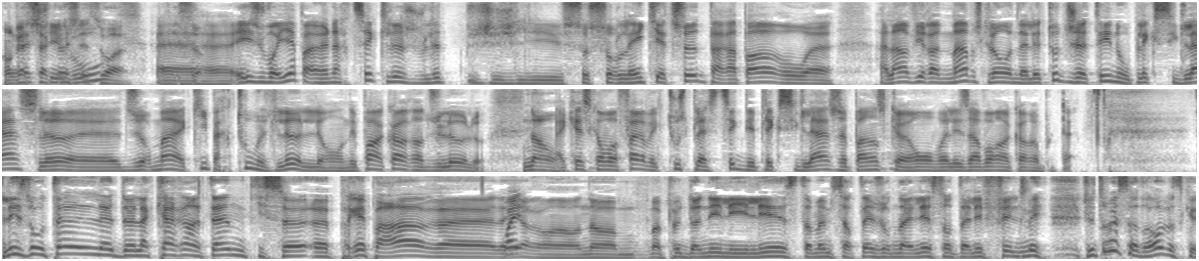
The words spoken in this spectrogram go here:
on reste chacun chez vous. soi. C'est ça. Euh, et je voyais un article, là, je voulais, je, je sur, l'inquiétude par rapport au, euh, à l'environnement, parce que là, on allait tout jeter nos plexiglas là, euh, durement acquis partout. Mais Là, on n'est pas encore rendu là. là. Non. Qu'est-ce qu'on va faire avec tout ce plastique des plexiglas? Je pense qu'on va les avoir encore un bout de temps. Les hôtels de la quarantaine qui se euh, préparent. euh, D'ailleurs, on a un peu donné les listes. Même certains journalistes sont allés filmer. J'ai trouvé ça drôle parce que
